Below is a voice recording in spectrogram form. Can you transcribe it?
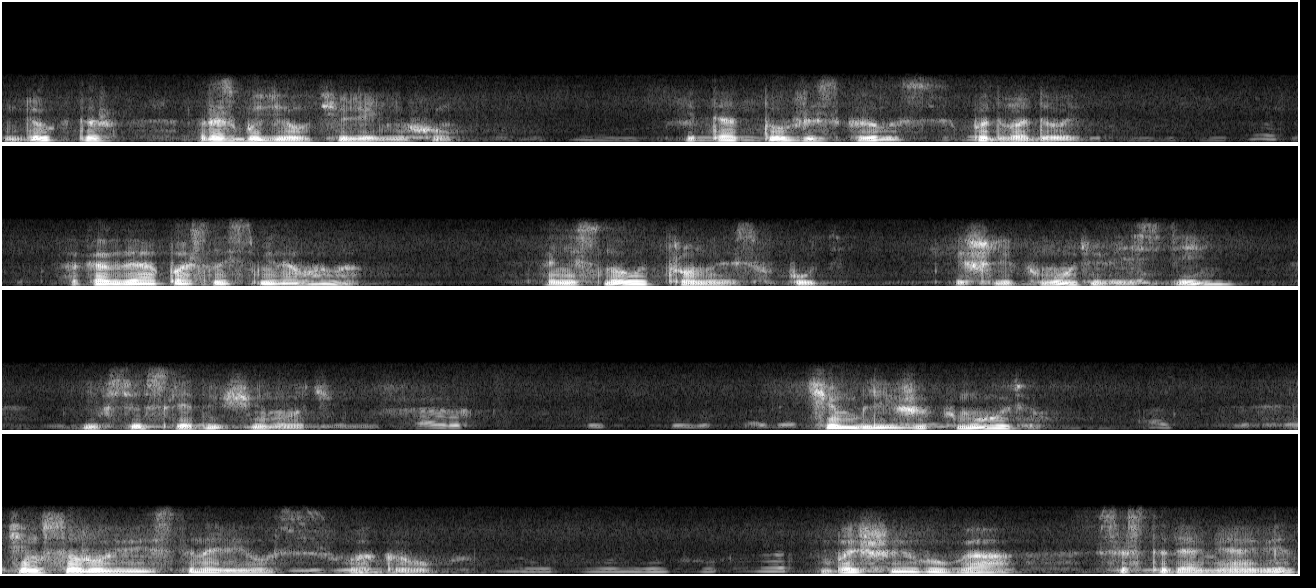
Доктор разбудил тюлениху, и та тут же скрылась под водой. А когда опасность миновала, они снова тронулись в путь и шли к морю весь день и всю следующую ночь. Чем ближе к морю, тем суровее становилось вокруг. Большие луга со стадами овец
